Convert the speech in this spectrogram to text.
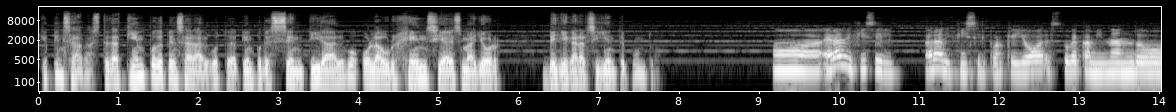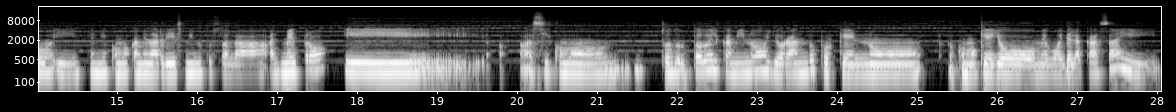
¿qué pensabas? ¿Te da tiempo de pensar algo? ¿Te da tiempo de sentir algo? ¿O la urgencia es mayor de llegar al siguiente punto? Ah, era difícil, era difícil porque yo estuve caminando y tenía como caminar 10 minutos a la, al metro y así como todo, todo el camino llorando porque no, como que yo me voy de la casa y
